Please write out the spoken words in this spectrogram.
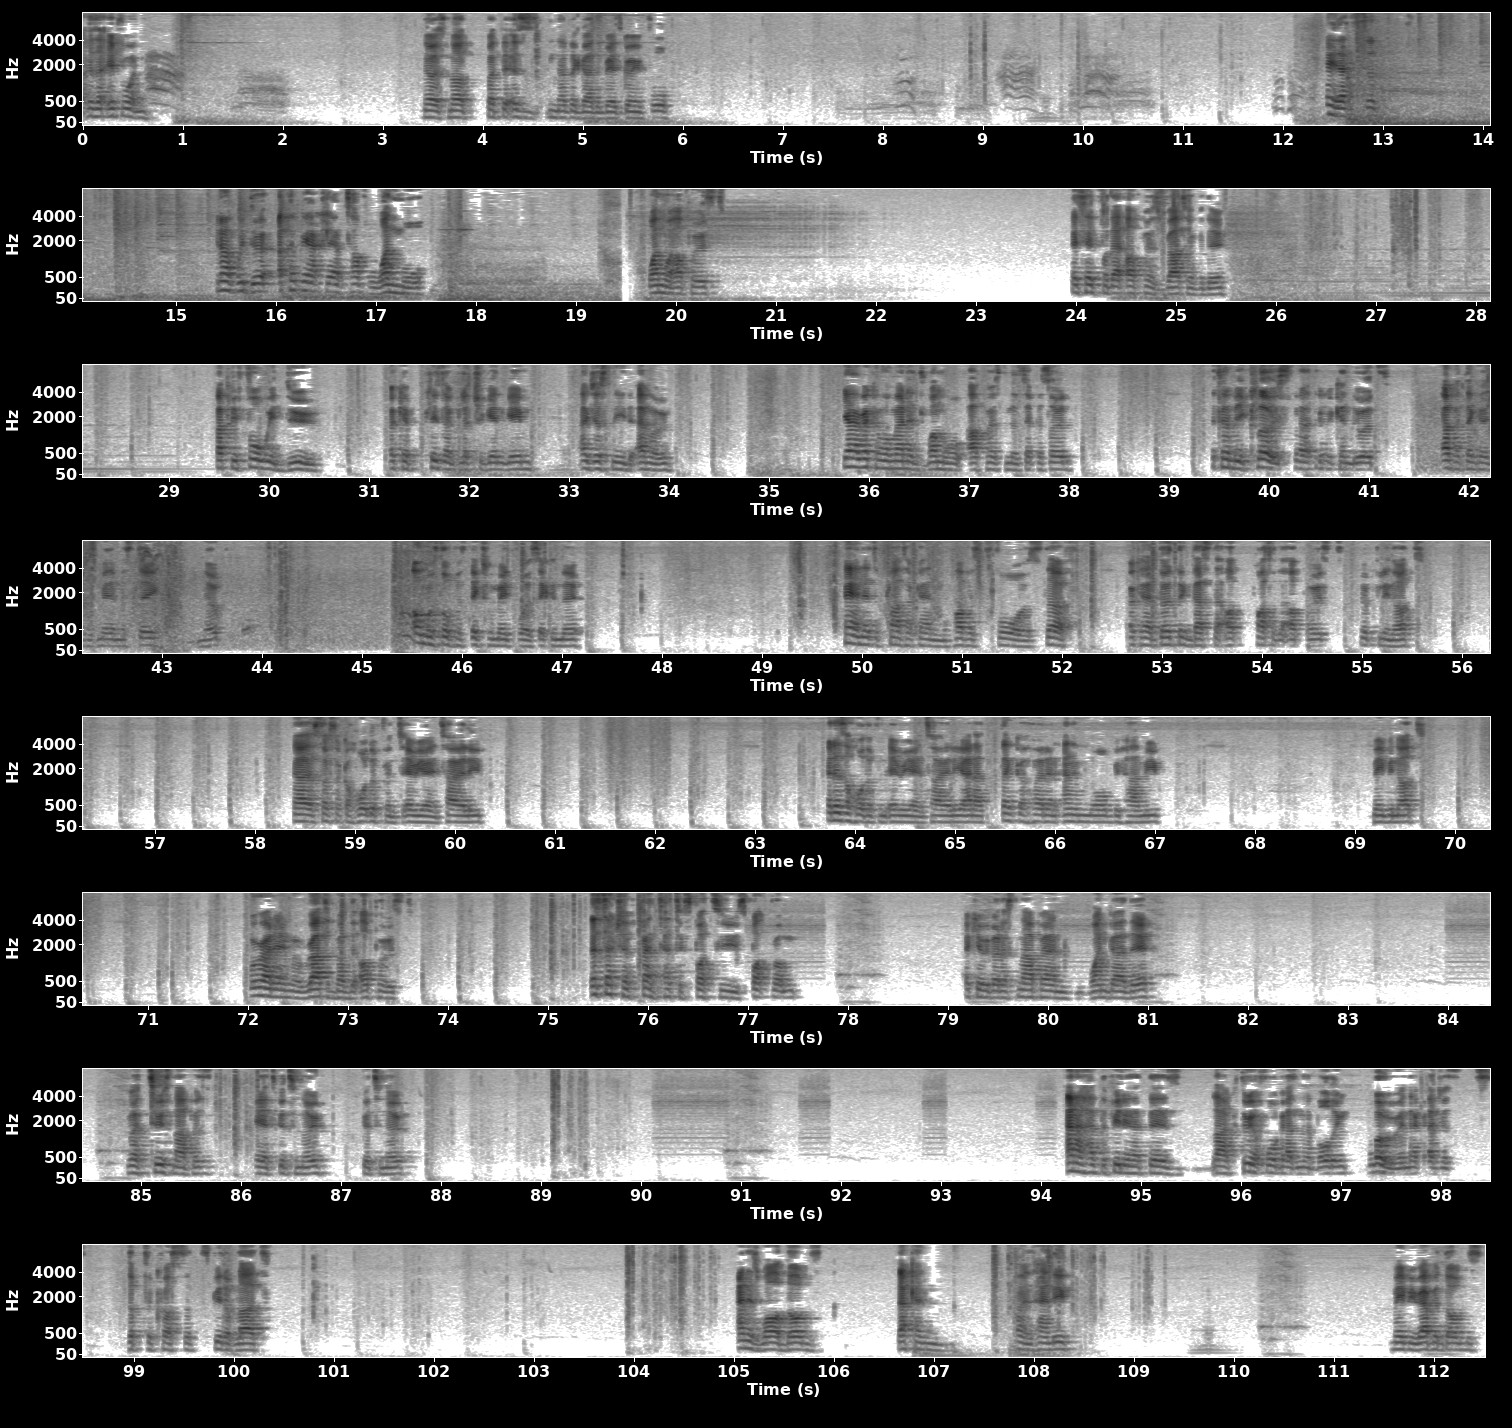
Is that everyone? No, it's not, but there is another guy the bear's going for. Hey, that's it. You know, we do. I think we actually have time for one more. One more outpost. Let's head for that outpost right over there. But before we do, okay, please don't glitch again, game. I just need ammo. Yeah, I reckon we'll manage one more outpost in this episode. It's gonna be close, but I think we can do it. I think I just made a mistake. Nope. Almost all mistakes were made for a second there. Hey, and there's a plant I can harvest for stuff. Okay, I don't think that's the part of the outpost. Hopefully not. Now this looks like a whole different area entirely. It is a whole different area entirely, and I think I heard an animal behind me. Maybe not. Alright, I'm right above the outpost. This is actually a fantastic spot to spot from. Okay, we got a sniper and one guy there. We got two snipers. Okay, it's good to know. Good to know. And I have the feeling that there's like three or four guys in the building. Whoa, and that guy just zipped across the speed of light. And his wild dogs. That can come in handy. Maybe rabbit dogs.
